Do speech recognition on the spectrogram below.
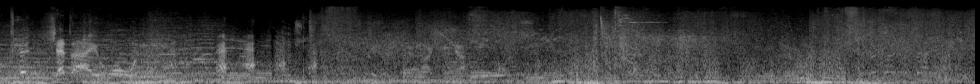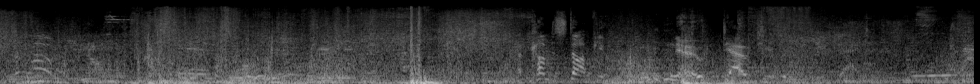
A Jedi warning. I've come to stop you. No doubt you will do that.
